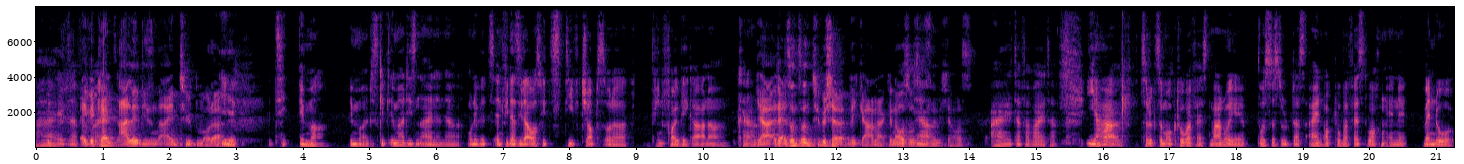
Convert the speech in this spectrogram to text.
Alter, Ey, wir kennen alle diesen einen Typen, oder? Ihr, immer. Immer. Es gibt immer diesen einen, ja. Ohne Witz. Entweder sieht er aus wie Steve Jobs oder wie ein Vollveganer. Keine Ahnung. Ja, der ist so, so ein typischer Veganer. Genau so sieht's Ja. nämlich aus. Alter Verwalter. Ja, zurück zum Oktoberfest. Manuel, wusstest du, dass ein Oktoberfest-Wochenende, wenn du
